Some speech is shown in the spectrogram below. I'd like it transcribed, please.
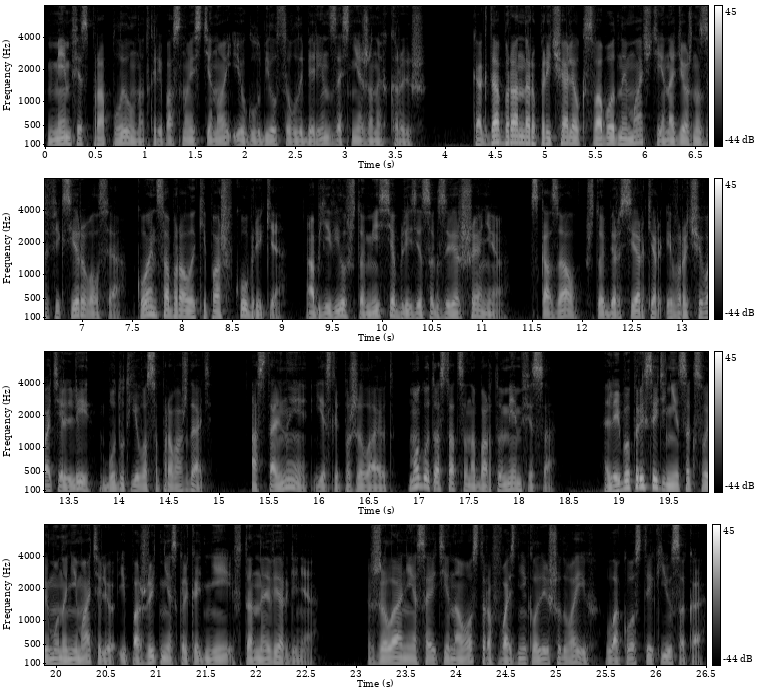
Мемфис проплыл над крепостной стеной и углубился в лабиринт заснеженных крыш. Когда Браннер причалил к свободной мачте и надежно зафиксировался, Коэн собрал экипаж в кубрике, объявил, что миссия близится к завершению, сказал, что берсеркер и врачеватель Ли будут его сопровождать. Остальные, если пожелают, могут остаться на борту Мемфиса. Либо присоединиться к своему нанимателю и пожить несколько дней в Тенневергене. Желание сойти на остров возникло лишь у двоих – Лакоста и Кьюсака.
